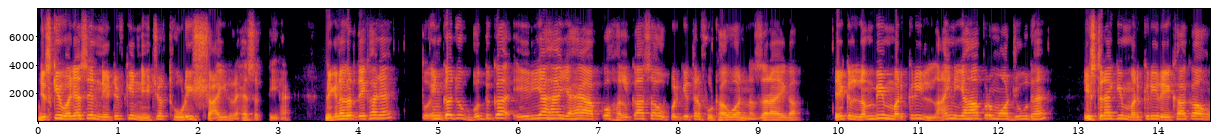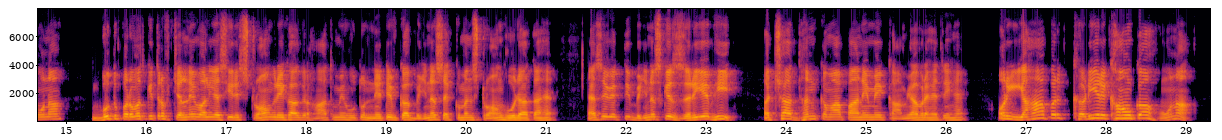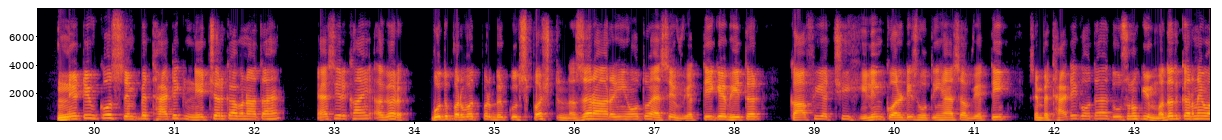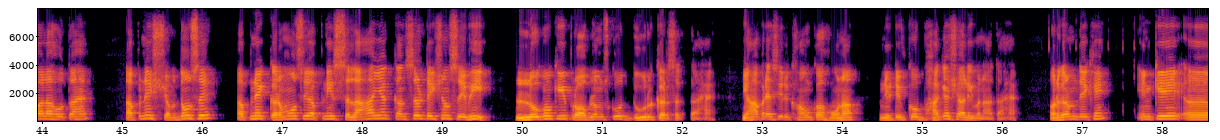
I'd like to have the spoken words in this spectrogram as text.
जिसकी वजह से नेटिव की नेचर थोड़ी शाई रह सकती है। लेकिन अगर देखा जाए तो इनका जो बुद्ध का एरिया है, यह आपको हल्का सा ऊपर की तरफ़ उठा हुआ नज़र आएगा। एक लंबी मरकरी लाइन यहाँ पर मौजूद है। इस तरह की मरकरी रेखा का होना बुद्ध पर्वत की तरफ़ चलने वाली ऐसी स्ट्रॉन्ग रेखा, अगर हाथ में हो तो नेटिव का बिज़नेस एक्मेंट स्ट्रॉन्ग हो जाता है। ऐसे व्यक्ति बिज़नेस के ज़रिए भी अच्छा धन कमा पाने में कामयाब रहते हैं। और यहाँ पर खड़ी रेखाओं का होना नेटिव को सिंपेथेटिक नेचर का बनाता है। ऐसी रेखाएँ अगर बुद्ध पर्वत पर बिल्कुल स्पष्ट नज़र आ रही हो तो ऐसे व्यक्ति के भीतर काफ़ी अच्छी हीलिंग क्वालिटीज होती हैं। ऐसा व्यक्ति सिंपेथेटिक होता है, दूसरों की मदद करने वाला होता है। अपने शब्दों से, अपने कर्मों से, अपनी सलाह या कंसल्टेशन से भी लोगों की प्रॉब्लम्स को दूर कर सकता है। यहाँ पर ऐसी रेखाओं का होना नेटिव को भाग्यशाली बनाता है। और अगर हम देखें, इनके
